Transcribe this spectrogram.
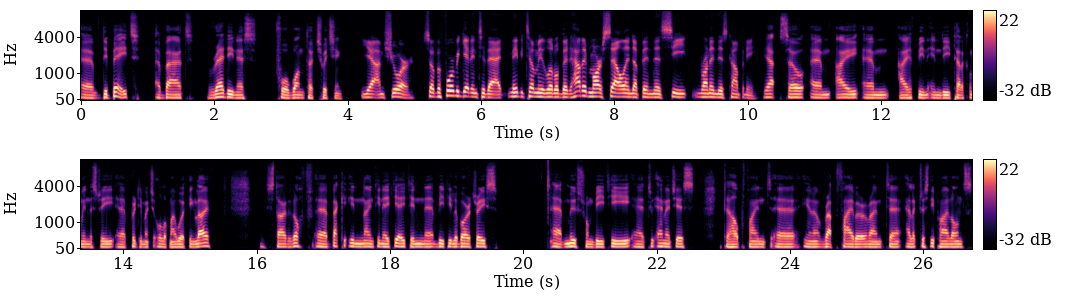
uh, debate about readiness for one-touch switching. Yeah, I'm sure. So before we get into that, maybe tell me a little bit. How did Marcel end up in this seat running this company? Yeah, so um, I um, I have been in the telecom industry uh, pretty much all of my working life. I started off uh, back in 1988 in uh, BT Laboratories. Uh, moved from BT uh, to Energis to help find uh, you know wrap fiber around uh, electricity pylons.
